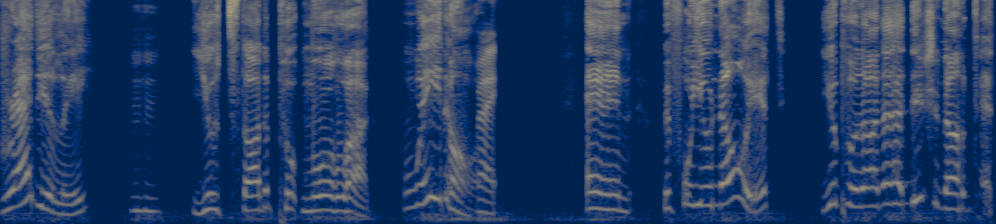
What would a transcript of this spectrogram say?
gradually, Mm-hmm. you start to put more what weight on, Right. and before you know it, you put on an additional ten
